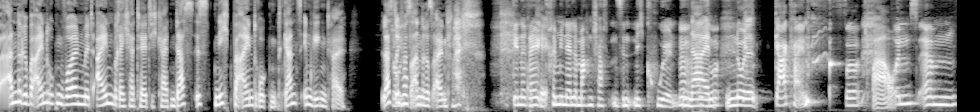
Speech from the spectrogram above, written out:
andere beeindrucken wollen mit Einbrechertätigkeiten. Das ist nicht beeindruckend ganz im Gegenteil. Lasst so, euch was anderes einfallen. Generell okay. kriminelle Machenschaften sind nicht cool ne? nein also, null. gar kein so. Wow. Und ähm,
